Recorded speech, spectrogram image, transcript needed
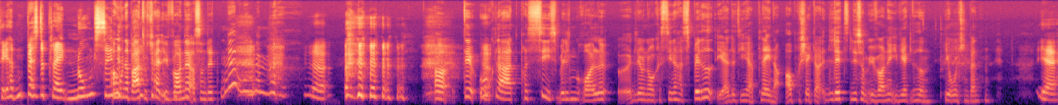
Det er den bedste plan nogensinde. Og hun er bare totalt i vonde og sådan lidt... Ja. Og det er uklart ja. præcis, hvilken rolle øh, Leonora Christina har spillet i alle de her planer og projekter. Lidt ligesom Yvonne i virkeligheden i Olsenbanden. Ja,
